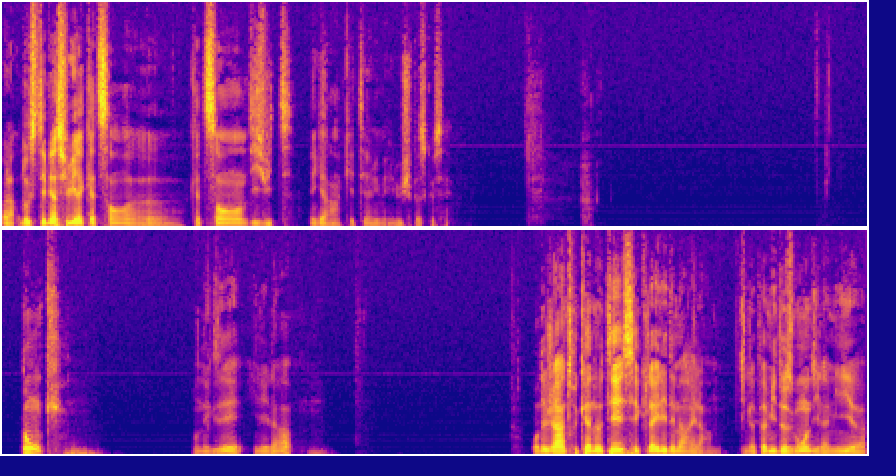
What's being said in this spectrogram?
Voilà, donc c'était bien celui à 400, 418 mégas hein, qui était allumé. Lui, je sais pas ce que c'est. Donc, mon exe, il est là. Bon, déjà, un truc à noter, c'est que là, il est démarré là. Il n'a pas mis deux secondes, il a mis euh,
